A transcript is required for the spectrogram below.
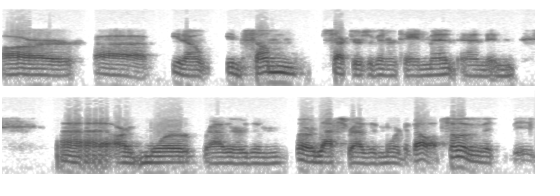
are, uh, you know, in some sectors of entertainment and in uh, are more rather than or less rather than more developed. Some of it, it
